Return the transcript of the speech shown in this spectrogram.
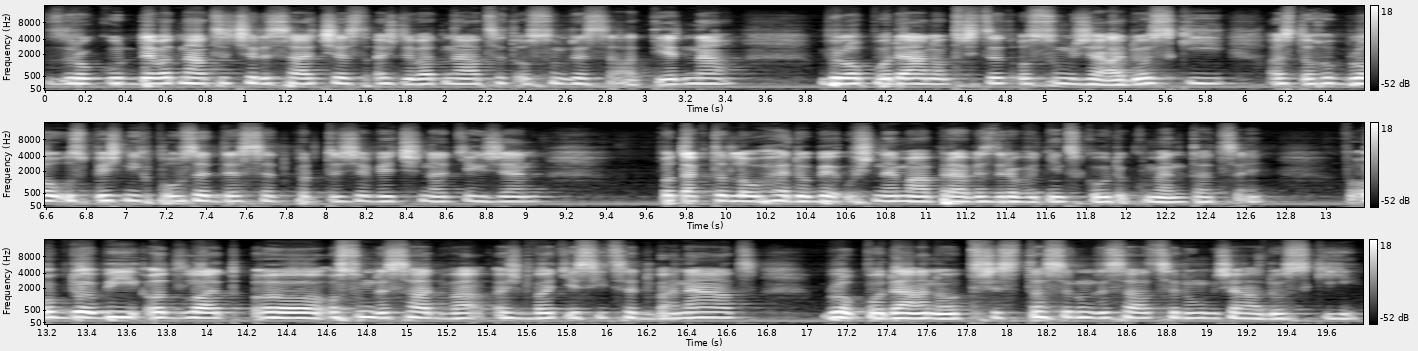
z roku 1966 až 1981 bylo podáno 38 žádostí a z toho bylo úspěšných pouze 10, protože většina těch žen po takto dlouhé době už nemá právě zdravotnickou dokumentaci. V období od let 82 eh, až 2012 bylo podáno 377 žádostí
